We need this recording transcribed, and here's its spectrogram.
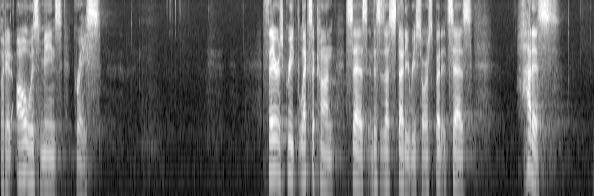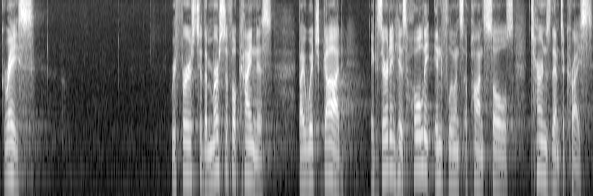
But it always means grace. Thayer's Greek lexicon says, and this is a study resource, but it says, charis Grace refers to the merciful kindness by which God, exerting his holy influence upon souls, turns them to Christ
